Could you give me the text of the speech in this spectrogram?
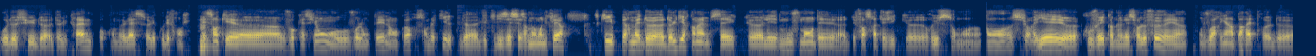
au-dessus de, l'Ukraine pour qu'on me laisse les coups des franges. Mais hmm. sans qu'il y ait euh, vocation ou volonté, là encore, semble-t-il, d'utiliser ces armements nucléaires. Ce qui permet de, le dire quand même, c'est que les mouvements des, forces stratégiques euh, russes sont, surveillés, euh, couvés comme le lait sur le feu, et on ne voit rien apparaître de,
